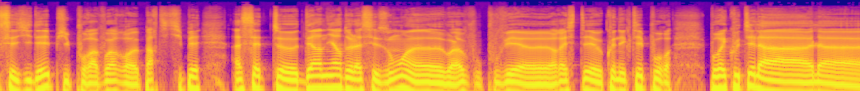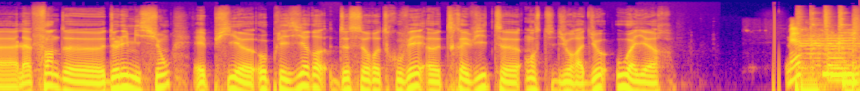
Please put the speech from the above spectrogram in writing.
ces idées, puis pour avoir participé à cette dernière de la saison. Voilà, vous pouvez rester connectés pour, pour écouter la, la, la fin de, de l'émission, et puis au plaisir de se retrouver très vite en studio radio ou ailleurs. Merci.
